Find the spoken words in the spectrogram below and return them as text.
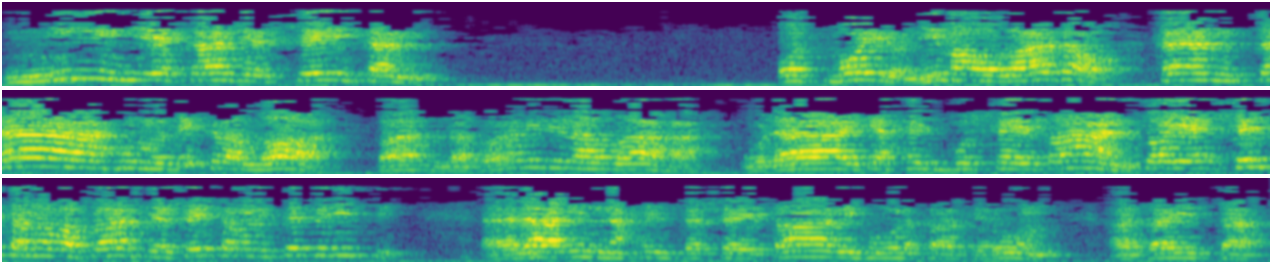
njih je, kaže, šeitan osvojio, njima ovladao, fantahum zikra Allah, pa su zaboravili na Allaha, ulajke hizbu šeitan, to je šeitanova partija, šeitanovi sredbenici, Ala inna hizba šeitani hu lehasirun, a zaista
